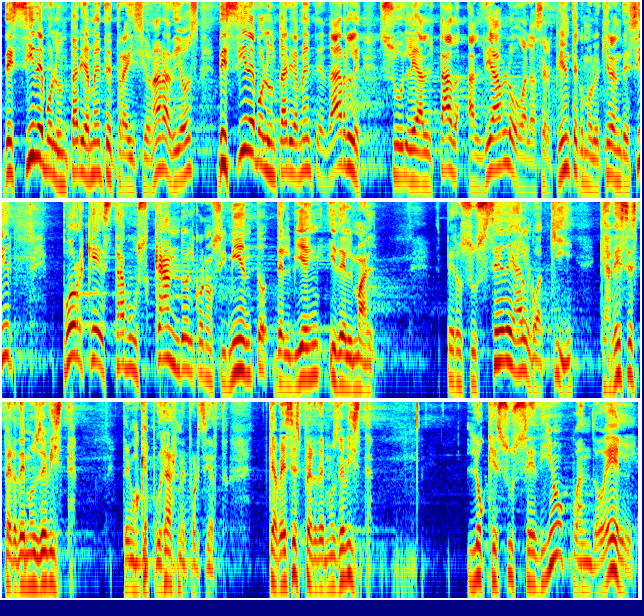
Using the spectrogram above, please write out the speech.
decide voluntariamente traicionar a Dios, decide voluntariamente darle su lealtad al diablo o a la serpiente, como lo quieran decir, porque está buscando el conocimiento del bien y del mal. Pero sucede algo aquí que a veces perdemos de vista. tengo que apurarme, por cierto, que a veces perdemos de vista. Lo que sucedió cuando él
